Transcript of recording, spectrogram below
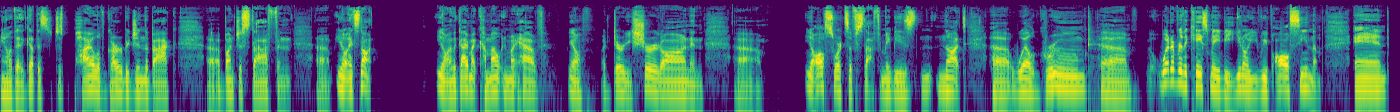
you know they got this just pile of garbage in the back uh, a bunch of stuff. And uh, you know it's not you know and the guy might come out and might have you know a dirty shirt on and um, you know all sorts of stuff. And maybe he's n- not uh, well groomed um, whatever the case may be you know we've all seen them and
